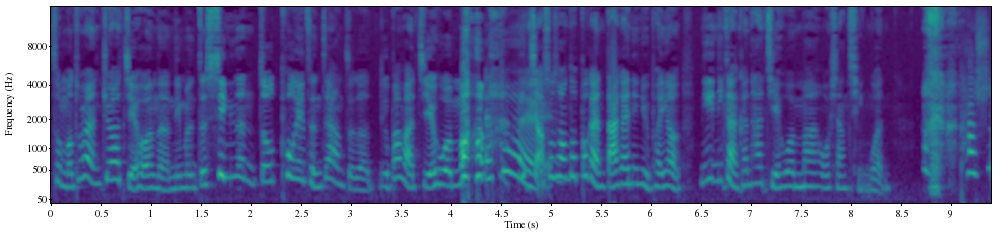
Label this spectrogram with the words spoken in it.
怎么突然就要结婚了？你们的信任都破裂成这样子了，有办法结婚吗？哎，对，你脚受伤都不敢打给你女朋友，你你敢跟她结婚吗？我想请问。他是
